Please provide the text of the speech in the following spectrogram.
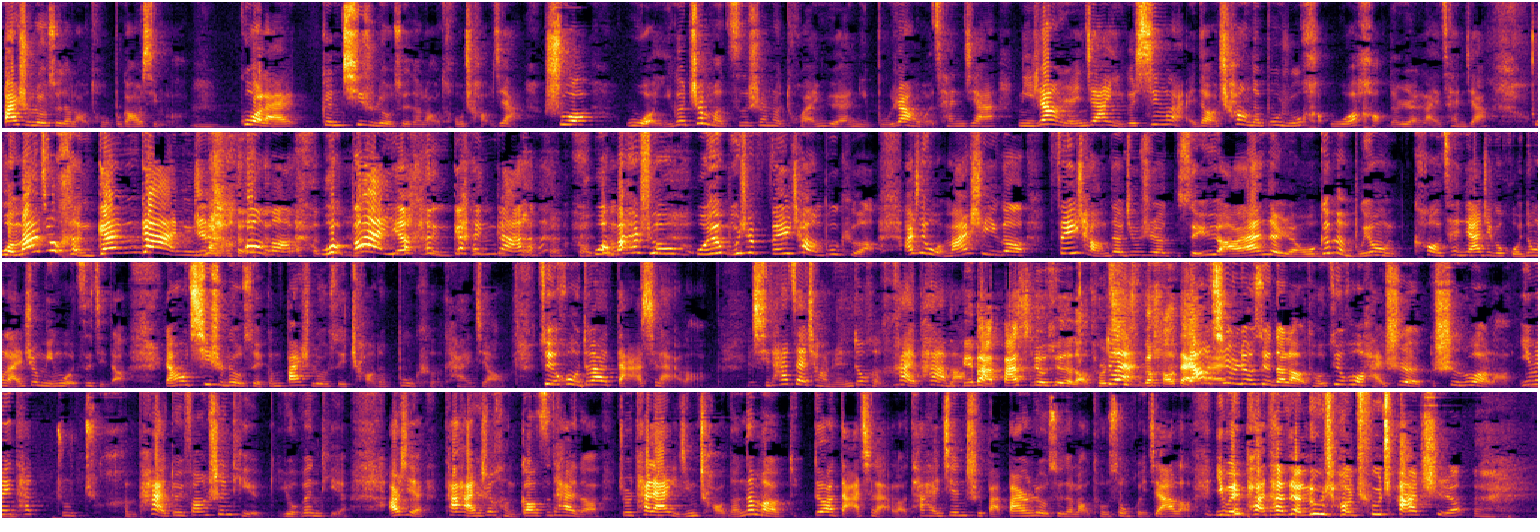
八十六岁的老头不高兴了，嗯，过来跟七十六岁的老头吵架，说。我一个这么资深的团员，你不让我参加，你让人家一个新来的唱的不如好我好的人来参加，我妈就很尴尬，你知道吗？我爸也很尴尬。我妈说我又不是非唱不可，而且我妈是一个非常的就是随遇而安的人，我根本不用靠参加这个活动来证明我自己的。然后七十六岁跟八十六岁吵得不可开交，最后都要打起来了。其他在场人都很害怕嘛，别把八十六岁的老头气出个好歹然后七十六岁的老头最后还是示弱了，因为他就很怕对方身体有问题，而且他还是很高姿态的，就是他俩已经吵得那么都要打起来了，他还坚持把八十六岁的老头送回家了，因为怕他在路上出差池。唉。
